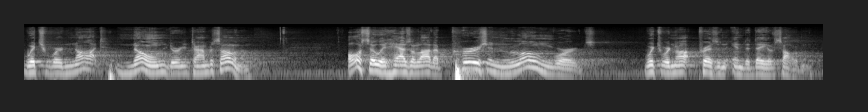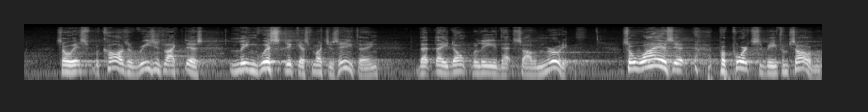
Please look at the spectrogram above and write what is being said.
which were not known during the time of Solomon. Also, it has a lot of Persian loan words which were not present in the day of Solomon. So it's because of reasons like this, linguistic as much as anything, that they don't believe that Solomon wrote it. So, why is it purports to be from Solomon?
